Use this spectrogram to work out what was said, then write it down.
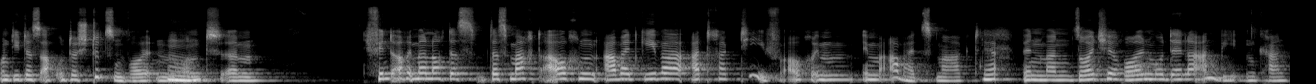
und die das auch unterstützen wollten. Mhm. Und ähm, ich finde auch immer noch, dass das macht auch einen Arbeitgeber attraktiv, auch im, im Arbeitsmarkt, ja. wenn man solche Rollenmodelle anbieten kann.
